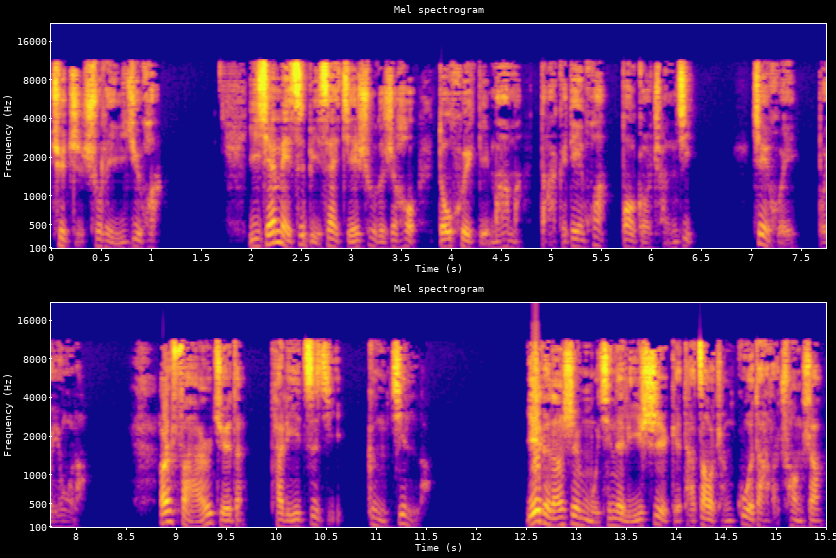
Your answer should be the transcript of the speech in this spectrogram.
却只说了一句话。以前每次比赛结束的时候，都会给妈妈打个电话报告成绩，这回不用了，而反而觉得他离自己更近了。也可能是母亲的离世给他造成过大的创伤，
